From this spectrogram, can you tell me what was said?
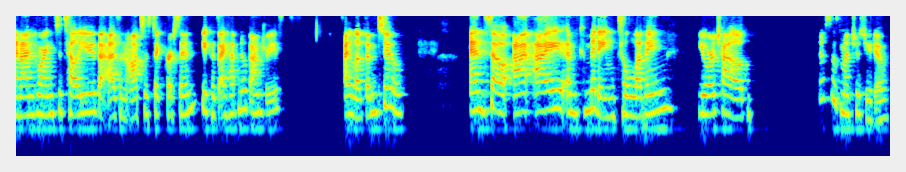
And I'm going to tell you that as an autistic person, because I have no boundaries, I love them too. And so I, I am committing to loving your child just as much as you do.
